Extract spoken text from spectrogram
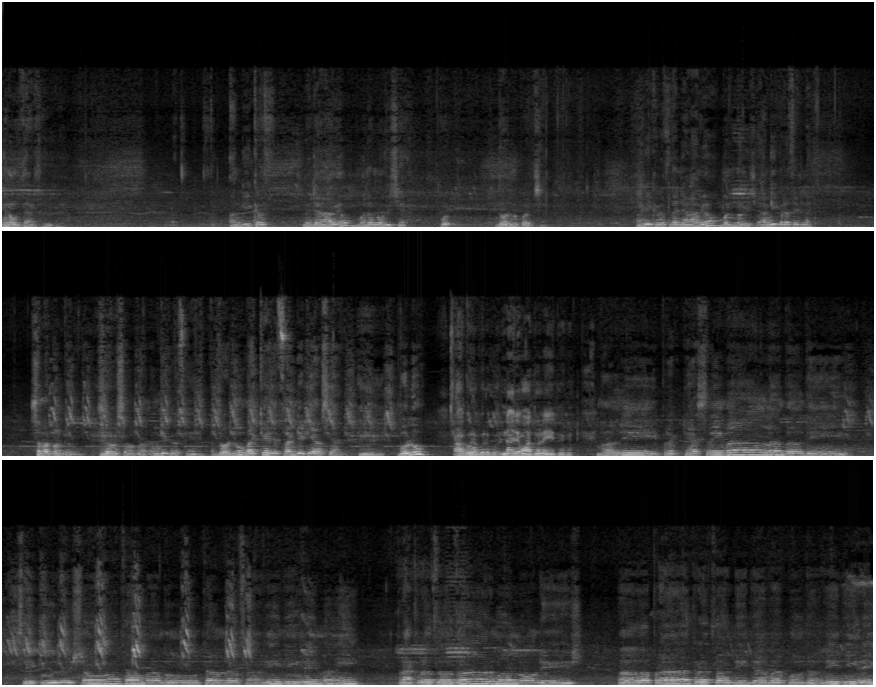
એનો ઉદ્ધાર થઈ ગયો અંગીકૃતને જણાવ્યો મનનો વિષય. કુટ ધોરણનું પદ છે. અંગીકૃતને જણાવ્યો મનનો વિષય. અંગીકૃત એટલે સમર્પણ કરવું. સર્વ સમર્પણ અંગીકૃત ધોરણનું વાક્ય છે ત્રણ ડેટી આવશે આજ. બોલું? હા બોલો બોલો ના વાંધો નહીં. ભલે પ્રજ્ઞા શ્રી વલ્લભદે श्रीपुरुषोत्तमभूतमी जिरे नहि प्राकृत धर्म नो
